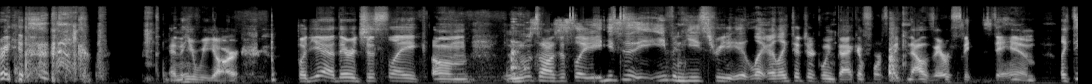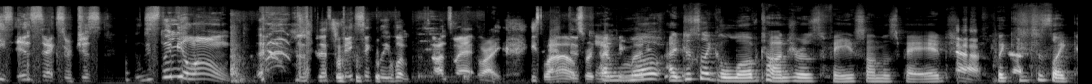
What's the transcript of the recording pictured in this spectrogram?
read. and here we are. But yeah, they're just like um Muzan's just like he's even he's treating it like I like that they're going back and forth like now they're things to him. Like these insects are just just leave me alone. That's basically what Muzan's at. Right. He's Wow, at this point. protecting my- love. I just like love Tanjiro's face on this page. Yeah. Like he's just like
